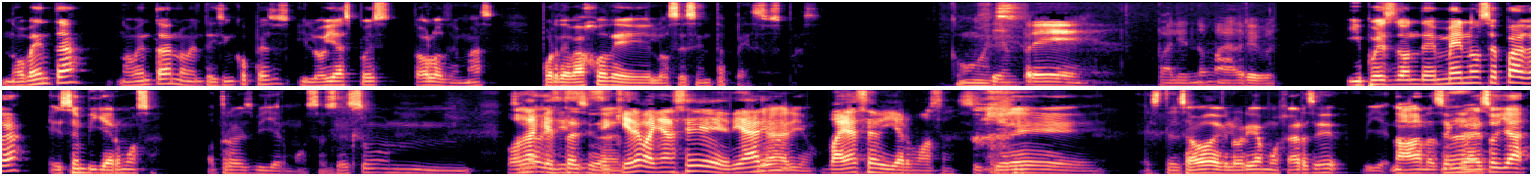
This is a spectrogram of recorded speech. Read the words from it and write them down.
90, 90, 95 pesos. Y luego ya después todos los demás por debajo de los 60 pesos. Pues. ¿Cómo? Siempre valiendo madre, güey. Y pues donde menos se paga es en Villahermosa. Otra vez Villahermosa. O sea, es un... O sea que si, quiere bañarse diario, Diario. váyase a Villahermosa. Si quiere este, el sábado de gloria mojarse... Villa- No, no se Ah. Eso ya,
